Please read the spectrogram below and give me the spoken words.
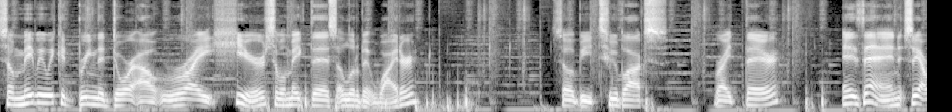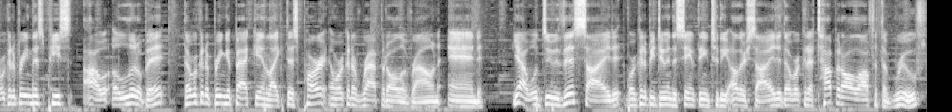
So maybe we could bring the door out right here. So we'll make this a little bit wider. So it'd be two blocks right there. And then, so yeah, we're going to bring this piece out a little bit. Then we're going to bring it back in like this part. And we're going to wrap it all around. And yeah, we'll do this side. We're going to be doing the same thing to the other side. Then we're going to top it all off with the roof.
